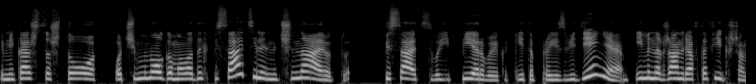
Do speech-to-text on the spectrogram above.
И мне кажется, что очень много молодых писателей начинают писать свои первые какие-то произведения именно в жанре автофикшн.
